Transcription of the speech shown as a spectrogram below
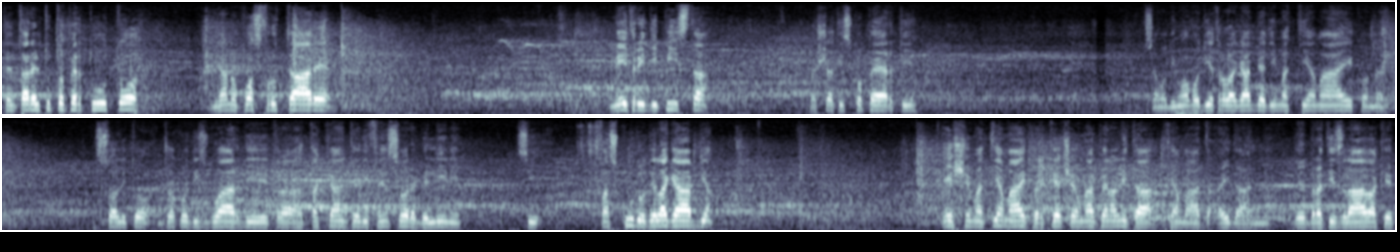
tentare il tutto per tutto. Milano può sfruttare. Metri di pista lasciati scoperti. Siamo di nuovo dietro la gabbia di Mattia Mai con il solito gioco di sguardi tra attaccante e difensore. Bellini si fa scudo della gabbia. Esce Mattia Mai perché c'è una penalità chiamata ai danni del Bratislava che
